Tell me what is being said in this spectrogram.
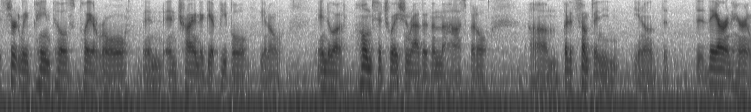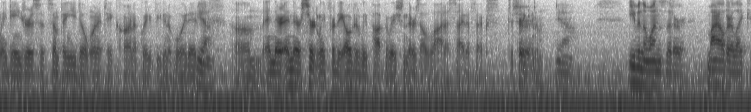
certainly, pain pills play a role in in trying to get people you know into a home situation rather than the hospital. Um, but it's something you know that they are inherently dangerous. It's something you don't want to take chronically if you can avoid it. Yeah. Um, and there and there's certainly for the elderly population, there's a lot of side effects to Sure. taking them. Yeah. Even the ones that are milder, like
